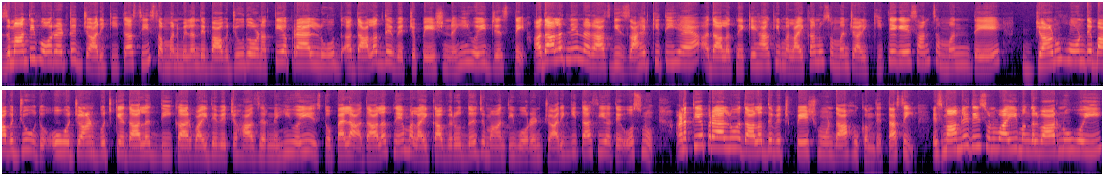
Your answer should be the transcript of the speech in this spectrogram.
ਜ਼ਮਾਨਤੀ ਵਾਰੰਟ ਜਾਰੀ ਕੀਤਾ ਸੀ। ਸੰਮਨ ਮਿਲਣ ਦੇ ਬਾਵਜੂਦ ਉਹ 29 ਅਪ੍ਰੈਲ ਨੂੰ ਅਦਾਲਤ ਦੇ ਵਿੱਚ ਪੇਸ਼ ਨਹੀਂ ਹੋਈ, ਜਿਸ ਤੇ ਅਦਾਲਤ ਨੇ ਨਾਰਾਜ਼ਗੀ ਜ਼ਾਹਿਰ ਕੀਤੀ ਹੈ। ਅਦਾਲਤ ਨੇ ਕਿਹਾ ਕਿ ਮਲਾਈਕਾ ਨੂੰ ਸੰਮਨ ਜਾਰੀ ਕੀਤੇ ਗਏ ਸਨ। ਸੰਮਨ ਦੇ ਜਾਣੂ ਹੋਣ ਦੇ ਬਾਵਜੂਦ ਉਹ ਜਾਣਬੁੱਝ ਕੇ ਅਦਾਲਤ ਦੀ ਕਾਰਵਾਈ ਦੇ ਵਿੱਚ ਹਾਜ਼ਰ ਨਹੀਂ ਹੋਈ। ਇਸ ਤੋਂ ਪਹਿਲਾਂ ਅਦਾਲਤ ਨੇ ਮਲਾਈਕਾ ਵਿਰੁੱਧ ਜ਼ਮਾਨਤੀ ਵਾਰੰਟ ਜਾਰੀ ਕੀਤਾ ਸੀ ਅਤੇ ਉਸ ਨੂੰ 29 ਅਪ੍ਰੈਲ ਨੂੰ ਅਦਾਲਤ ਦੇ ਵਿੱਚ ਪੇਸ਼ ਹੋਣ ਦਾ ਹੁਕਮ ਦਿੱਤਾ ਸੀ। ਇਸ ਮਾਮਲੇ ਦੀ ਸੁਣਵਾਈ ਮੰਗਲਵਾਰ ਨੂੰ ਹੋਈ।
